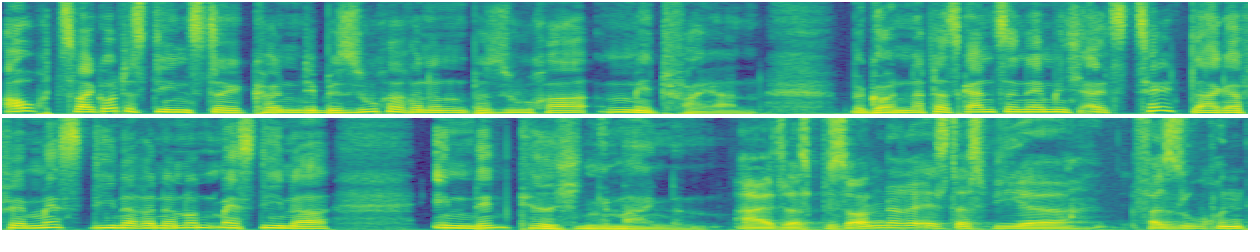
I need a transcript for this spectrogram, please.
Auch zwei Gottesdienste können die Besucherinnen und Besucher mitfeiern. Begonnen hat das Ganze nämlich als Zeltlager für Messdienerinnen und Messdiener in den Kirchengemeinden. Also das Besondere ist, dass wir versuchen,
